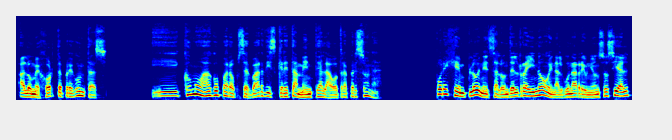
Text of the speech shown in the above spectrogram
A lo mejor te preguntas, ¿Y cómo hago para observar discretamente a la otra persona? Por ejemplo, en el Salón del Reino o en alguna reunión social,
